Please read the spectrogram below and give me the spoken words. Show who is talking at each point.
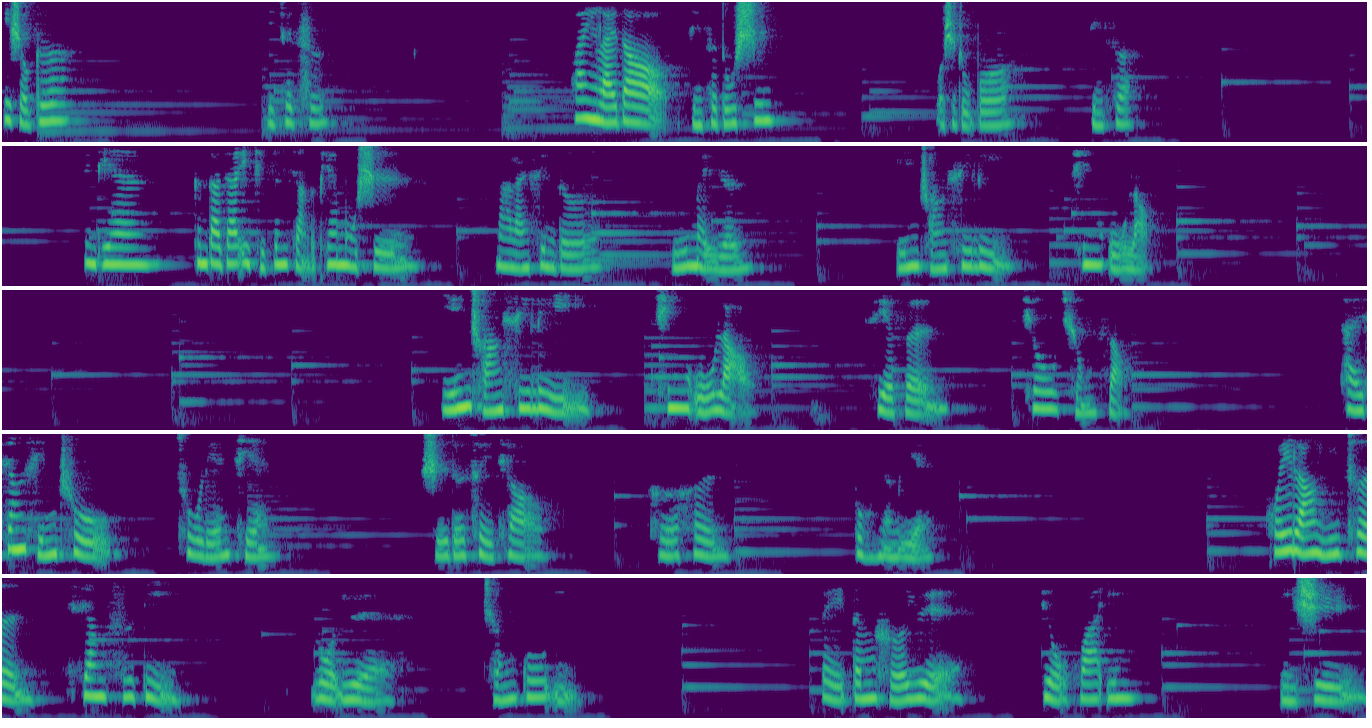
Speaker 1: 一首歌，李翠词。欢迎来到景色读诗，我是主播景色。今天跟大家一起分享的篇目是纳兰性德《虞美人》，银床淅沥清吾老。银床淅沥清吾老，蟹粉秋琼扫。采香行处促帘前，识得翠翘何恨不能言。回廊一寸相思地，落月成孤影。背灯和月旧花阴，已是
